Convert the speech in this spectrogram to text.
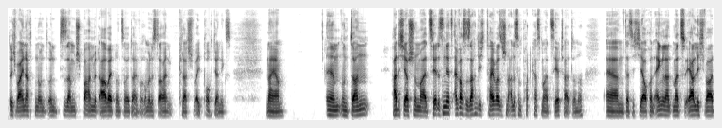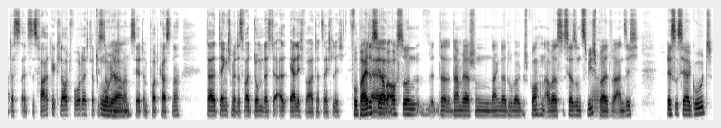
durch Weihnachten und, und zusammen sparen mit Arbeiten und so weiter, einfach immer das da rein klatscht, weil ich brauchte ja nichts. Naja. Ähm, und dann hatte ich ja schon mal erzählt, das sind jetzt einfach so Sachen, die ich teilweise schon alles im Podcast mal erzählt hatte, ne? Ähm, dass ich ja auch in England mal zu ehrlich war, dass als das Fahrrad geklaut wurde, ich glaube, die Oh, Story habe ich ja. mal erzählt im Podcast, ne? Da denke ich mir, das war dumm, dass ich da ehrlich war tatsächlich. Wobei das ja aber Ähm. auch so ein, da, da haben wir ja schon lange darüber gesprochen, aber es ist ja so ein Zwiespalt, weil an sich ist es ja gut.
